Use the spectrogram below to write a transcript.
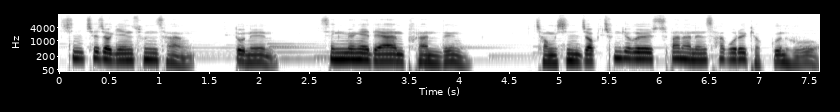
신체적인 손상 또는 생명에 대한 불안 등 정신적 충격을 수반하는 사고를 겪은 후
